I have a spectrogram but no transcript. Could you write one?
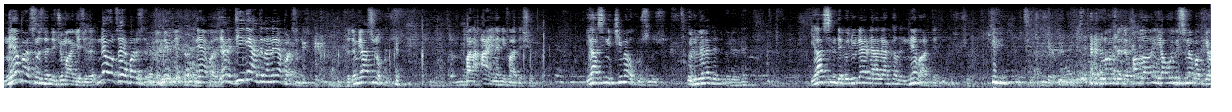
Ne yaparsınız dedi cuma geceleri. Ne olsa yaparız dedim. Ben ne ne yaparız? Yani dini adına ne yaparsınız? Dedim Yasin okuruz. Bana aynen ifade şu. Yasin'i kime okursunuz? Ölülere dedim. Ölülere. Yasin'de ölülerle alakalı ne var dedi. Ulan dedim Allah'ın Yahudisine bak ya.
